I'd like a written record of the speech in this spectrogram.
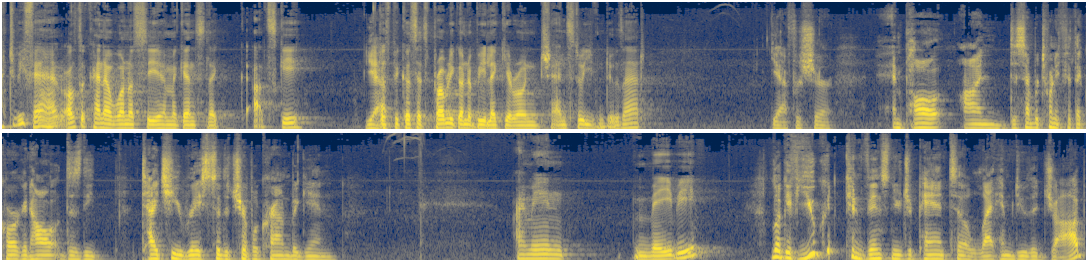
But to be fair, I also kind of want to see him against like Atsuki, yeah, just because it's probably going to be like your own chance to even do that. yeah, for sure. And Paul, on December 25th at Korakuen Hall, does the Taichi race to the Triple Crown begin? I mean, maybe. Look, if you could convince New Japan to let him do the job,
